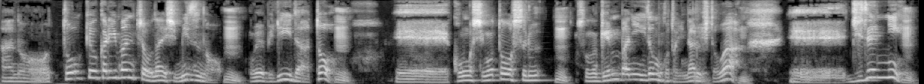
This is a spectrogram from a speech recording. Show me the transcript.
あの、東京カリー番長ないし水野うん。およびリーダーと、うん。えー今後仕事をする、うん。その現場に挑むことになる人は、うんえー事前にう、ん。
